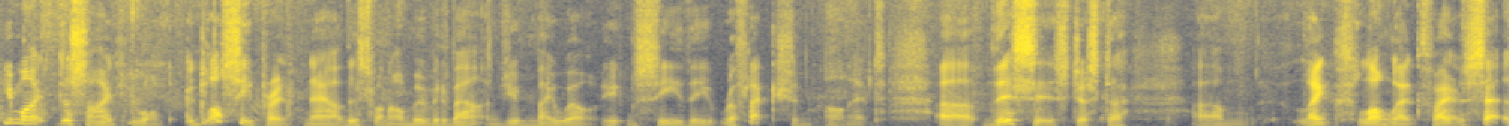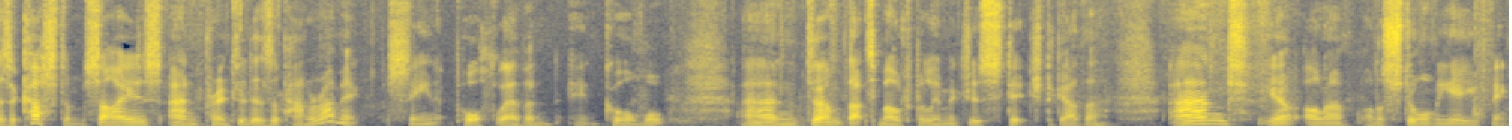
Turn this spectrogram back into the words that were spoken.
you might decide you want a glossy print. Now, this one I'll move it about and you may well, you can see the reflection on it. Uh, this is just a, um, length, long length set as a custom size and printed as a panoramic seen at Porthleven in Cornwall. And um, that's multiple images stitched together and know, on, a, on a stormy evening.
